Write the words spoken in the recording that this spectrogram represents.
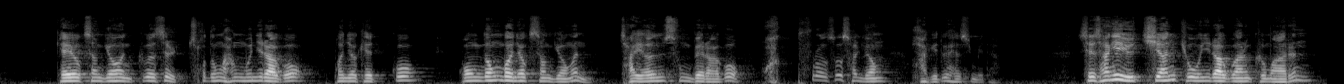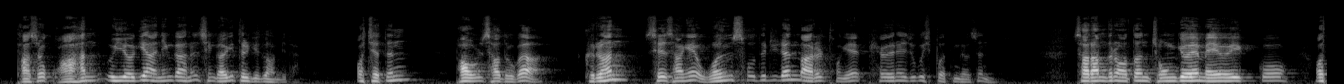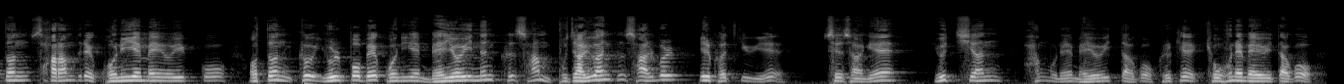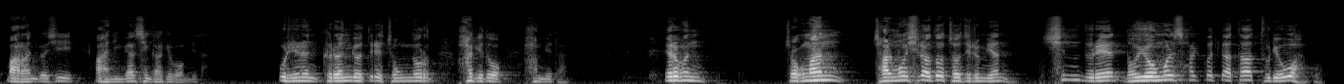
개혁 성경은 그것을 초등학문이라고 번역했고 공동 번역 성경은 자연 숭배라고 확 풀어서 설명하기도 했습니다. 세상에 유치한 교훈이라고 하는 그 말은 다소 과한 의역이 아닌가 하는 생각이 들기도 합니다. 어쨌든 바울 사도가 그러한 세상의 원소들이란 말을 통해 표현해 주고 싶었던 것은 사람들은 어떤 종교에 매여 있고 어떤 사람들의 권위에 매여 있고 어떤 그 율법의 권위에 매여 있는 그 삶, 부자유한 그 삶을 일컫기 위해 세상에 유치한 학문에 매여 있다고 그렇게 교훈에 매여 있다고 말한 것이 아닌가 생각해 봅니다. 우리는 그런 것들의 종로를 하기도 합니다. 여러분, 조그만 잘못이라도 저지르면 신들의 노여움을 살 것 같아 두려워하고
